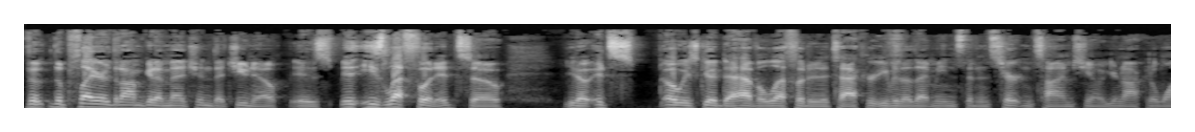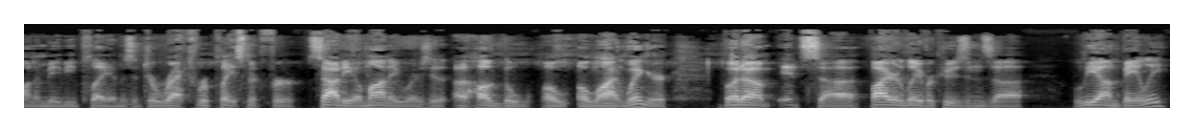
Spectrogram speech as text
the the player that I'm going to mention that you know is he's left-footed, so you know it's always good to have a left-footed attacker, even though that means that in certain times, you know, you're not going to want to maybe play him as a direct replacement for Sadio Mane, whereas a, a hug the a, a, line winger. But um, it's uh, Bayer Leverkusen's uh, Leon Bailey,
